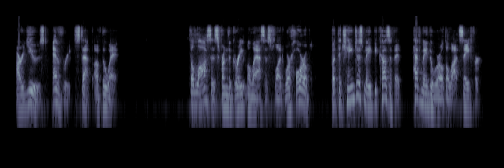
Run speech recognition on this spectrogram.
are used every step of the way. The losses from the Great Molasses Flood were horrible, but the changes made because of it have made the world a lot safer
